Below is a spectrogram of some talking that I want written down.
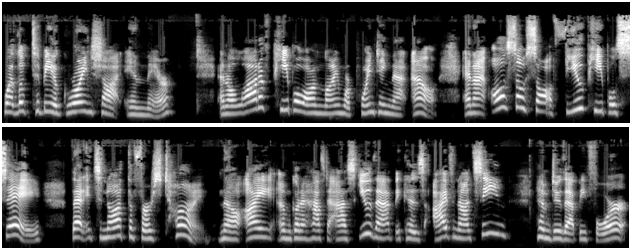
what looked to be a groin shot in there. And a lot of people online were pointing that out. And I also saw a few people say that it's not the first time. Now, I am going to have to ask you that because I've not seen him do that before.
